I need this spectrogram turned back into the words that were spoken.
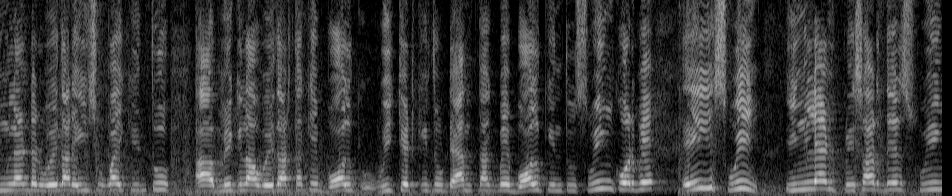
ইংল্যান্ডের ওয়েদার এই সময় কিন্তু মেঘলা ওয়েদার থাকে বল উইকেট কিন্তু ড্যাম থাকবে বল কিন্তু সুইং করবে। এই সুইং ইংল্যান্ড প্রেসারদের সুইং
